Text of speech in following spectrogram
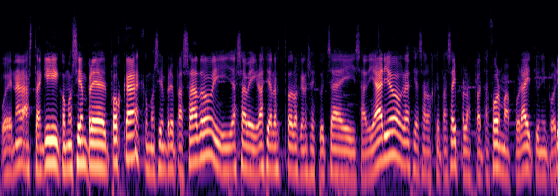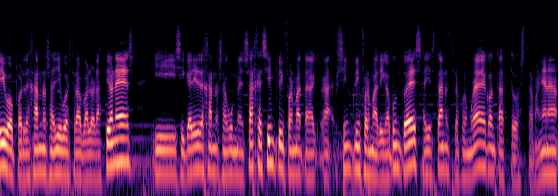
Pues nada, hasta aquí, como siempre, el podcast, como siempre pasado. Y ya sabéis, gracias a todos los que nos escucháis a diario, gracias a los que pasáis por las plataformas, por iTunes y por Ivo, por dejarnos allí vuestras valoraciones. Y si queréis dejarnos algún mensaje, simpleinformática.es, ahí está nuestra formulario de contacto. Hasta mañana.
